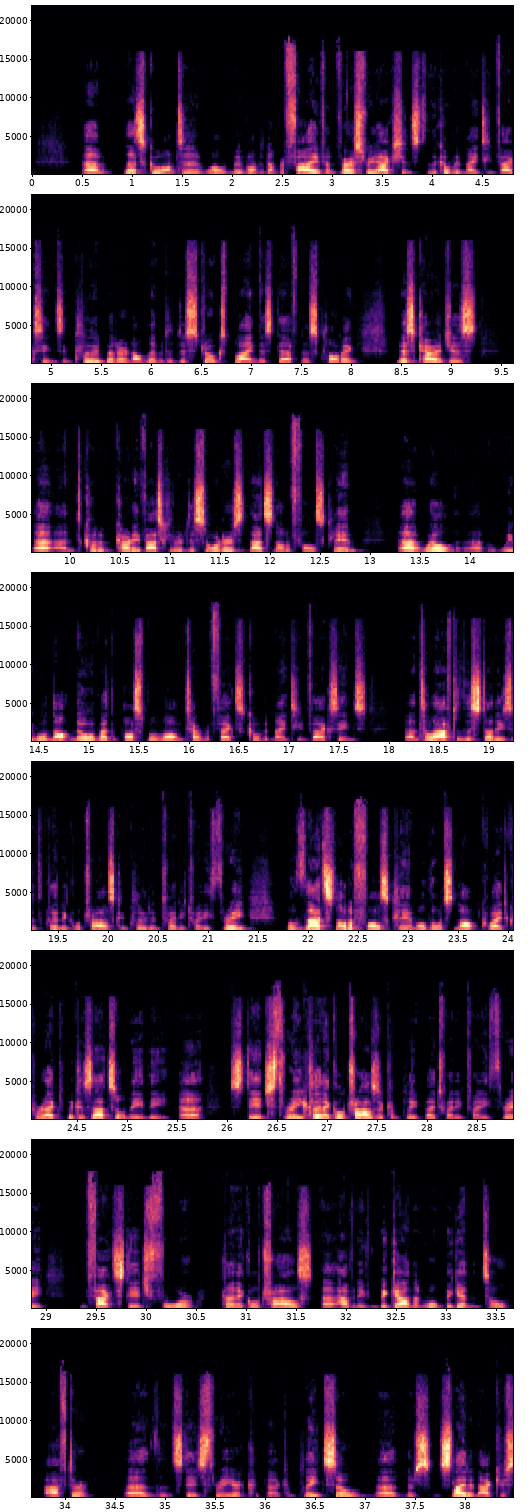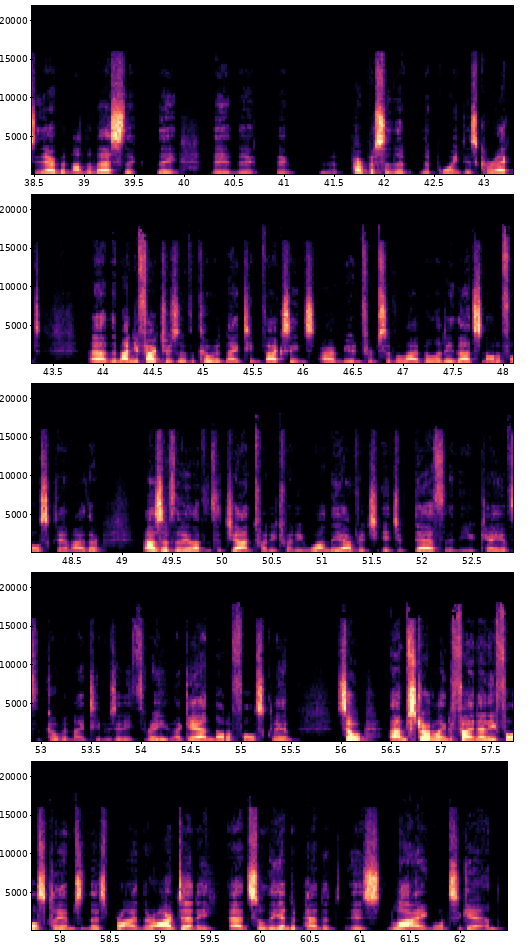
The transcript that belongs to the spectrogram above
Um, let's go on to, well, move on to number five. Adverse reactions to the COVID 19 vaccines include, but are not limited to strokes, blindness, deafness, clotting, miscarriages, uh, and cardiovascular disorders. That's not a false claim. Uh, we'll, uh, we will not know about the possible long term effects of COVID 19 vaccines until after the studies of clinical trials conclude in 2023. Well, that's not a false claim, although it's not quite correct because that's only the uh, stage three. Clinical trials are complete by 2023 in fact, stage four clinical trials uh, haven't even begun and won't begin until after uh, the stage three are uh, complete. So uh, there's slight inaccuracy there, but nonetheless, the, the, the, the, the purpose of the, the point is correct. Uh, the manufacturers of the COVID 19 vaccines are immune from civil liability. That's not a false claim either. As of the 11th of Jan 2021, the average age of death in the UK of COVID 19 was 83. Again, not a false claim. So I'm struggling to find any false claims in this, Brian. There aren't any. And so the independent is lying once again.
